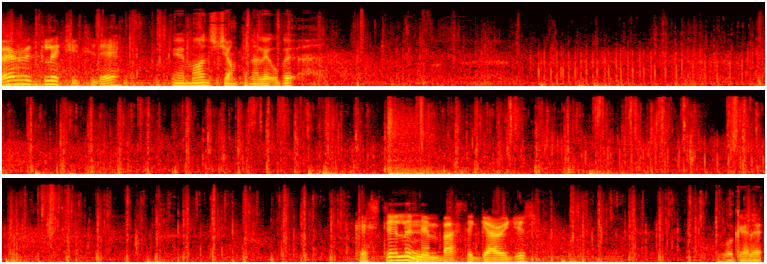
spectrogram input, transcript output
I very glitchy today. Yeah, mine's jumping a little bit. They're still in them bastard garages. We'll get it.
